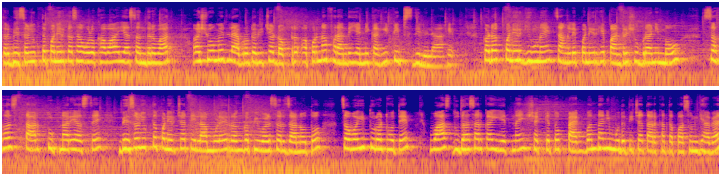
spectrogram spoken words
तर भेसळयुक्त पनीर कसा ओळखावा या संदर्भात अश्वमेध लॅबोरेटरीच्या डॉक्टर अपर्णा फरांदे यांनी काही टिप्स दिलेल्या आहे कडक पनीर घेऊ नये चांगले पनीर हे पांढरे शुभ्र आणि मऊ सहज तार तुटणारे असते. भेसळयुक्त पनीरच्या तेलामुळे रंग पिवळसर जाणवतो चवही तुरट होते. वास दुधासारखा येत नाही शक्यतो पॅकबंद आणि मुदतीच्या तारखा तपासून घ्याव्यात.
